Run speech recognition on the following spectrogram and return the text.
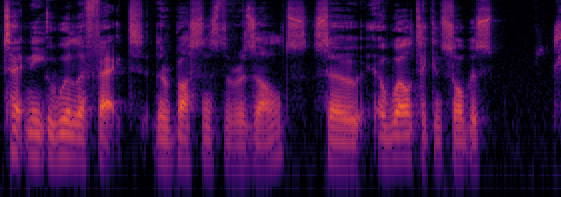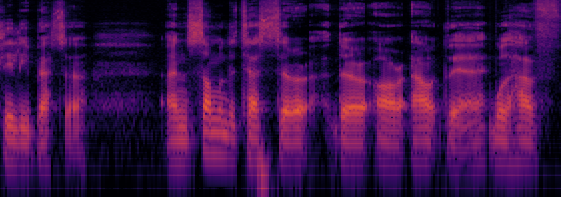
technique will affect the robustness of the results. So a well-taken swab is clearly better. And some of the tests that are, that are out there will have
